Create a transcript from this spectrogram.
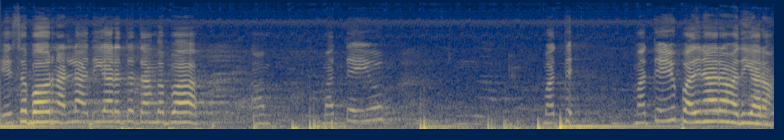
ஏசப்பா ஒரு நல்ல அதிகாரத்தை தாங்கப்பா. ஆம், மத்தேயு மத்தே மத்தேயு பதினாறாம் அதிகாரம்.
